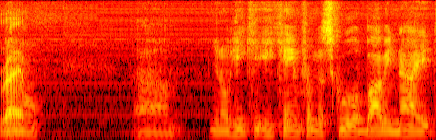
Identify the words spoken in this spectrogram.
you Right. know. Um, you know, he he came from the school of Bobby Knight.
